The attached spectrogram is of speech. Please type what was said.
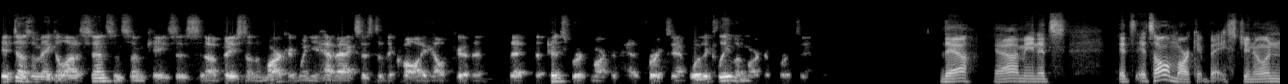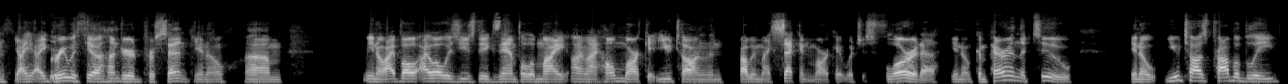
it doesn't make a lot of sense in some cases uh, based on the market when you have access to the quality healthcare that that the Pittsburgh market has, for example, or the Cleveland market, for example. Yeah, yeah. I mean, it's it's it's all market based, you know, and I, I agree with you hundred percent. You know, um, you know, I've al- I always use the example of my my home market, Utah, and then probably my second market, which is Florida. You know, comparing the two, you know, Utah's probably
